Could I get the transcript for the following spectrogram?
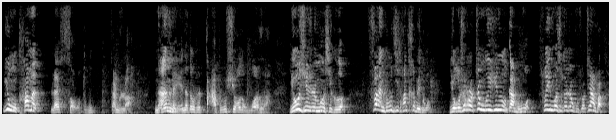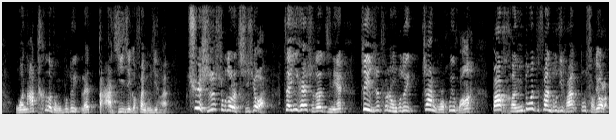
用他们来扫毒。咱们知道啊，南美那都是大毒枭的窝子，尤其是墨西哥。贩毒集团特别多，有时候正规军都干不过，所以墨西哥政府说：“这样吧，我拿特种部队来打击这个贩毒集团。”确实收到了奇效啊！在一开始的几年，这支特种部队战果辉煌啊，把很多贩毒集团都扫掉了。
